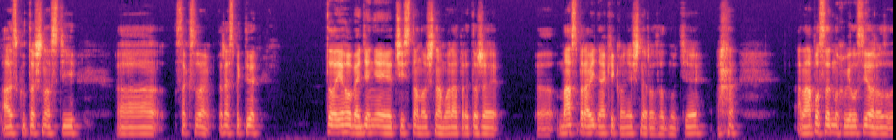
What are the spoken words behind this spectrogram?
ale v skutočnosti uh, sa respektíve to jeho vedenie je čistá nočná mora, pretože uh, má spraviť nejaké konečné rozhodnutie a, a na poslednú chvíľu si ho, roz, uh,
